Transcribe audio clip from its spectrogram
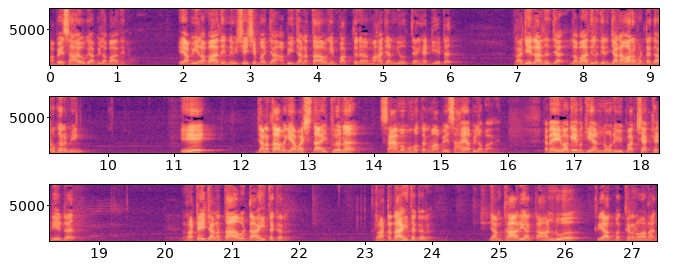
අපේ සහයෝගය අපි ලබා දෙනවා. ඒ අපි ලබා දෙන්නේ විශේෂයෙන්ම අපි ජනතාවගෙන් පත්වන මහජන නියෝත්තයන් හැටියට රජයට අද ලබා දීලා තියෙන ජනවරමට ගරු කරමින් ඒ ජනතාවගේ අවශ්‍යතා ඉටු වෙන සෑම මොහොතකම අපේ සහය අපි ලබා දෙනවා. හැබැයි ඒ වගේම කියන්න ඕනි විපක්ෂයක් හැටියට රටේ ජනතාවට අහිත කර රටට අහිත කර යම් කාර්යයක් ආණ්ඩුව ක්‍රියාත්මක කරනවා නම්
